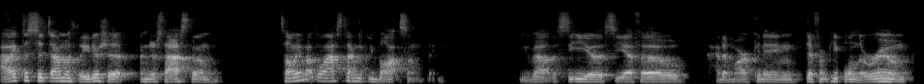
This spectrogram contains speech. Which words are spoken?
I like to sit down with leadership and just ask them, tell me about the last time that you bought something. You've got the CEO, the CFO, head of marketing, different people in the room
